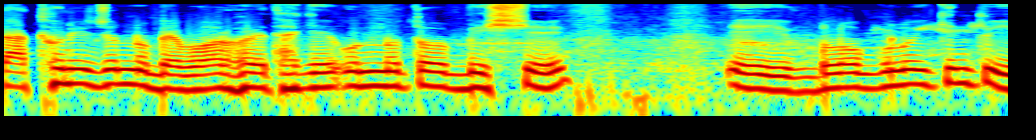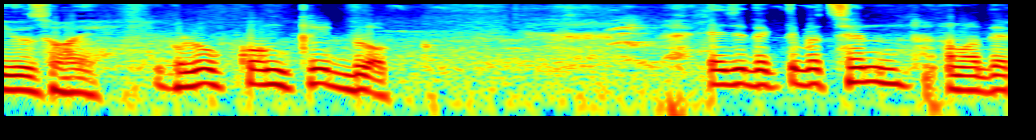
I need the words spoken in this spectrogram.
গাঁথনির জন্য ব্যবহার হয়ে থাকে। উন্নত বিশ্বে এই ব্লকগুলোই কিন্তু ইউজ হয়। এগুলো কংক্রিট ব্লক এই যে দেখতে পাচ্ছেন, আমাদের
